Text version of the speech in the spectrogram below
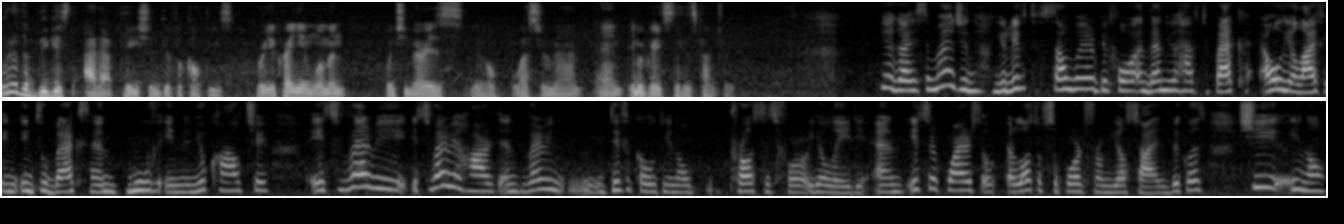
What are the biggest adaptation difficulties for a Ukrainian woman when she marries, you know, a Western man and immigrates to his country? Yeah, guys, imagine you lived somewhere before and then you have to pack all your life in, into bags and move in a new culture. It's very, it's very hard and very difficult, you know, process for your lady. And it requires a lot of support from your side because she, you know,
